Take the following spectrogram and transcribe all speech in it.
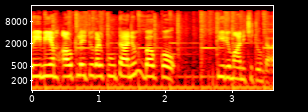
പ്രീമിയം ഔട്ട്ലെറ്റുകൾ കൂട്ടാനും ബവ്കോ തീരുമാനിച്ചിട്ടുണ്ട്.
